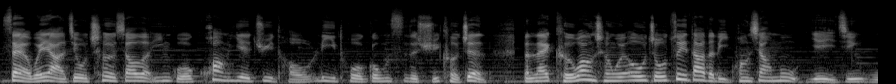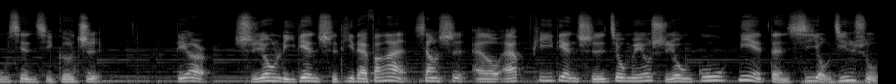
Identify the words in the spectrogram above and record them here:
塞尔维亚就撤销了英国矿业巨头力拓公司的许可证，本来渴望成为欧洲最大的锂矿项目，也已经无限期搁置。第二。使用锂电池替代方案，像是 LFP 电池就没有使用钴、镍等稀有金属。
